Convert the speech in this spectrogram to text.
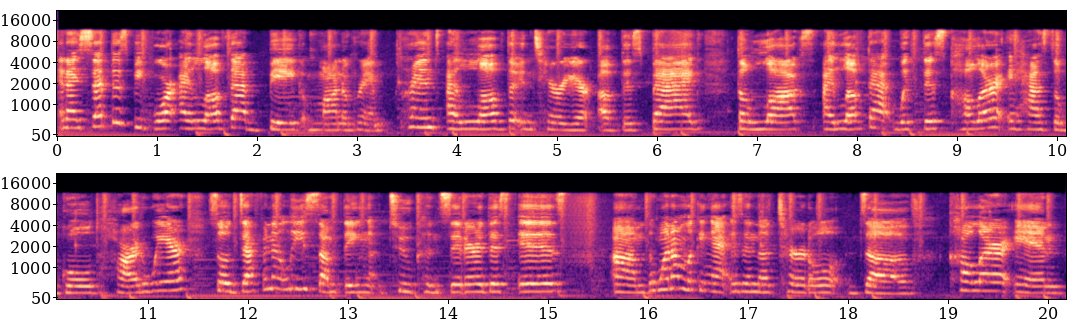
And I said this before, I love that big monogram print. I love the interior of this bag the locks i love that with this color it has the gold hardware so definitely something to consider this is um, the one i'm looking at is in the turtle dove color and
